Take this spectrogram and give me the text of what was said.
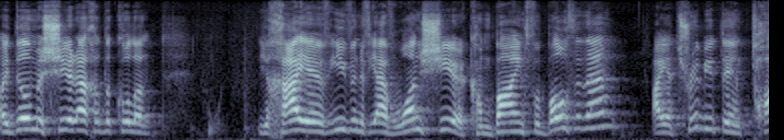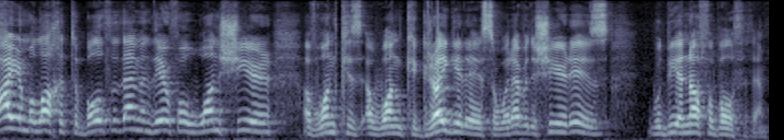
Idil mashir echad lekulan. You chayiv even if you have one shear combined for both of them. I attribute the entire malacha to both of them, and therefore one shear of one uh, one or whatever the shear is would be enough for both of them.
